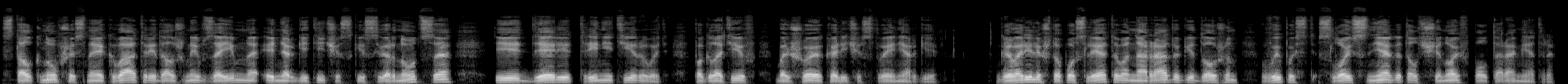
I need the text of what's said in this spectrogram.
столкнувшись на экваторе, должны взаимно энергетически свернуться и деритринитировать, поглотив большое количество энергии. Говорили, что после этого на радуге должен выпасть слой снега толщиной в полтора метра.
